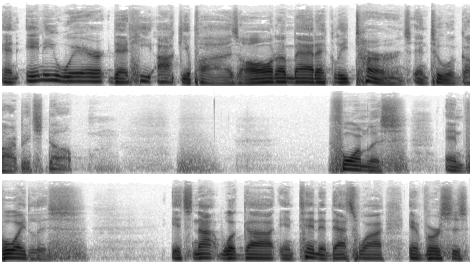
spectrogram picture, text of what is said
And anywhere that he occupies automatically turns into a garbage dump formless and voidless. It's not what God intended. That's why in verses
